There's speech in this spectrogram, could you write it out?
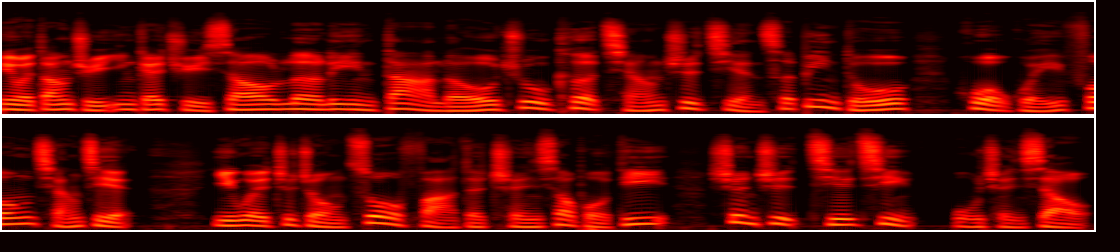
另外，当局应该取消勒令大楼住客强制检测病毒或围封强检，因为这种做法的成效颇低，甚至接近无成效。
